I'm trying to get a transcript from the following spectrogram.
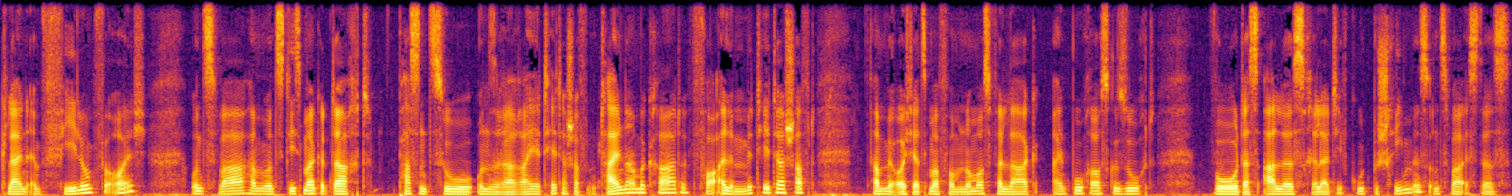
kleine Empfehlung für euch. Und zwar haben wir uns diesmal gedacht, passend zu unserer Reihe Täterschaft und Teilnahme gerade, vor allem Mittäterschaft, haben wir euch jetzt mal vom Nomos Verlag ein Buch rausgesucht, wo das alles relativ gut beschrieben ist. Und zwar ist das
